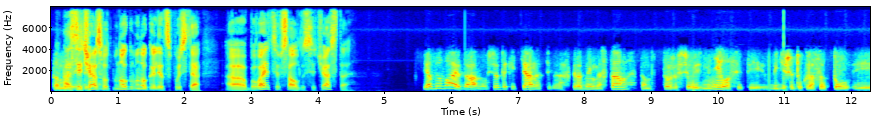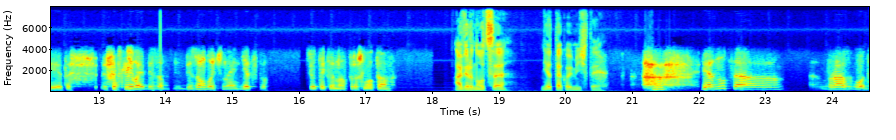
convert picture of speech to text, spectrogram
Там а сейчас, вот много-много лет спустя, а бываете в Салдусе часто? Я бываю, да, но все-таки тянет к родным местам, там тоже все изменилось, и ты видишь эту красоту, и это счастливое, безоблачное детство. Все-таки оно прошло там. А вернуться? Нет такой мечты? Вернуться в раз в год.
